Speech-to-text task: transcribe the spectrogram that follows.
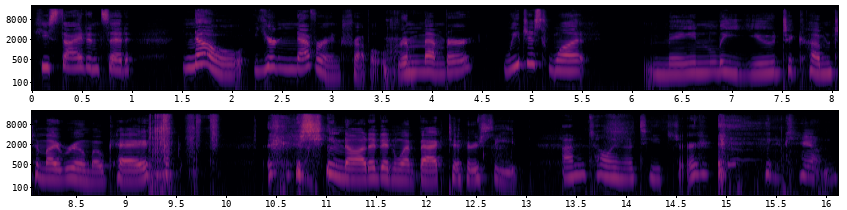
He sighed and said, No, you're never in trouble. Remember? We just want mainly you to come to my room, okay? she nodded and went back to her seat. I'm telling the teacher. You can't.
